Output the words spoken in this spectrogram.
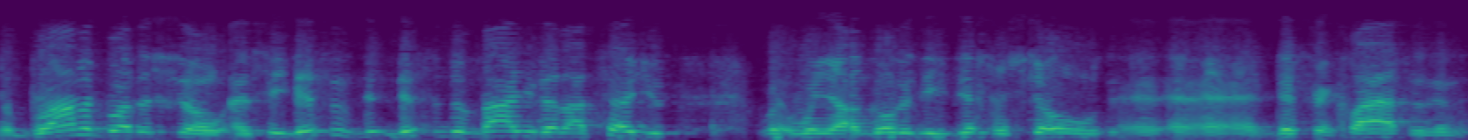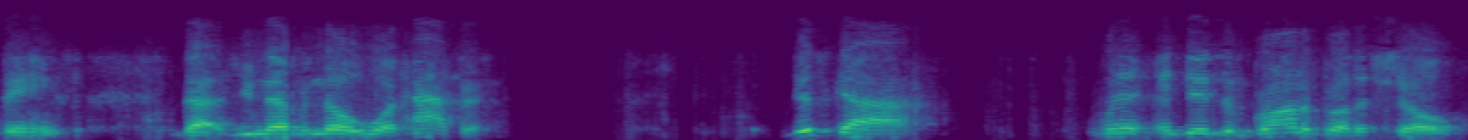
the Bronner Brothers show, and see, this is this is the value that I tell you when, y'all go to these different shows and, and, and different classes and things that you never know what happened. This guy went and did the Bronner Brothers show,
